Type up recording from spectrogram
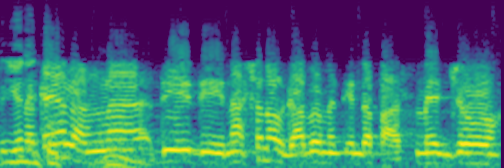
yun ang Kaya lang na the, the national government in the past medyo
